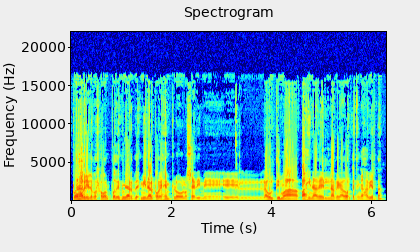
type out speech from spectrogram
¿Puedes abrirlo, por favor? ¿Puedes mirar, mirar por ejemplo, no sé, dime, la última página del navegador que tengas abierta?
